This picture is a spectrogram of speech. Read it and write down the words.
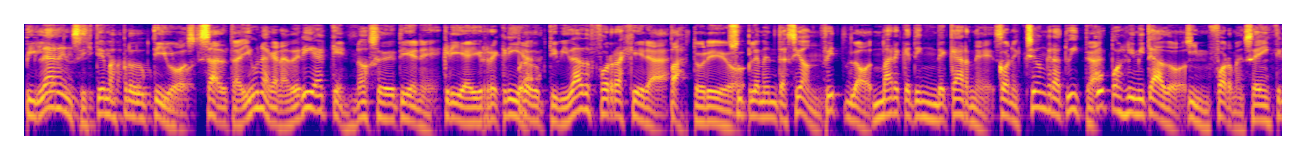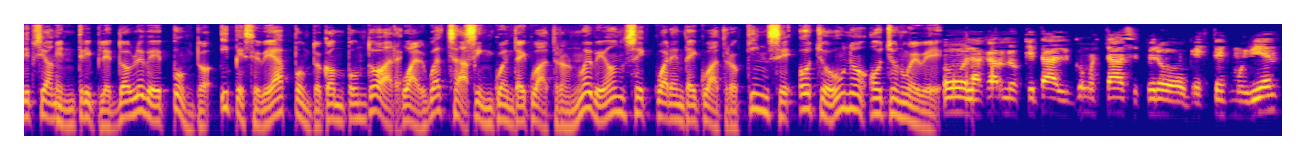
Pilar en sistemas productivos. Salta y una ganadería que no se detiene. Cría y recría. Productividad forrajera. Pastoreo. Suplementación. Fitlot. Marketing de carnes. Conexión gratuita. Cupos limitados. Infórmense e inscripción en www.ipcba.com.ar o al WhatsApp 54 911 44 15 8189. Hola Carlos, ¿qué tal? ¿Cómo estás? Espero que estés muy bien.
